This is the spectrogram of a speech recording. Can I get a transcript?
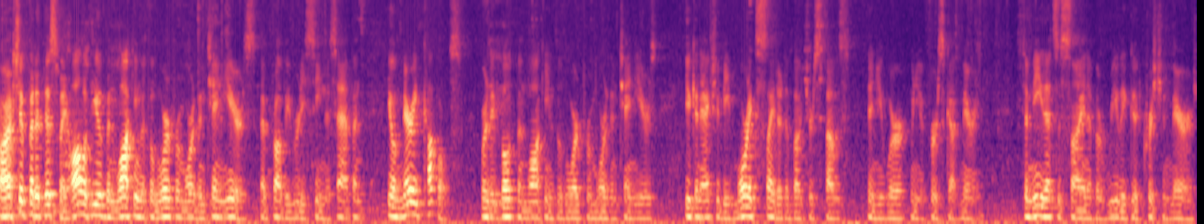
or I should put it this way all of you have been walking with the Lord for more than 10 years have probably really seen this happen. You know, married couples where they've both been walking with the Lord for more than 10 years, you can actually be more excited about your spouse than you were when you first got married. To me, that's a sign of a really good Christian marriage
